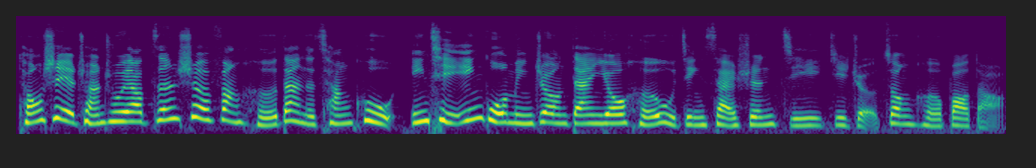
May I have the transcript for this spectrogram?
同时，也传出要增设放核弹的仓库，引起英国民众担忧核武竞赛升级。记者综合报道。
